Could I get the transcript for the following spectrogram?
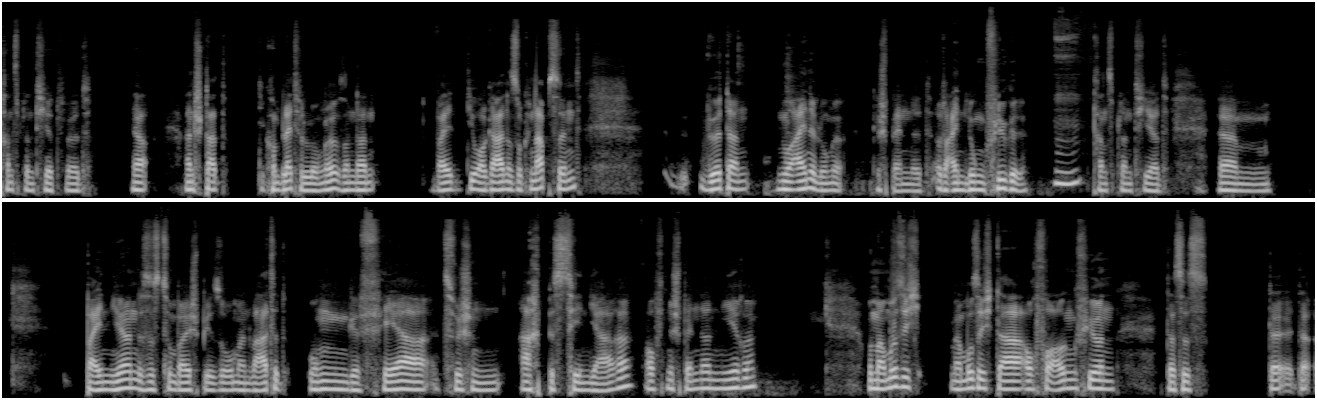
transplantiert wird. Ja, anstatt die komplette Lunge, sondern weil die Organe so knapp sind, wird dann nur eine Lunge gespendet oder ein Lungenflügel mhm. transplantiert. Ähm, bei Nieren ist es zum Beispiel so, man wartet ungefähr zwischen acht bis zehn Jahre auf eine Spenderniere. Und man muss sich, man muss sich da auch vor Augen führen, dass es, da, da,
